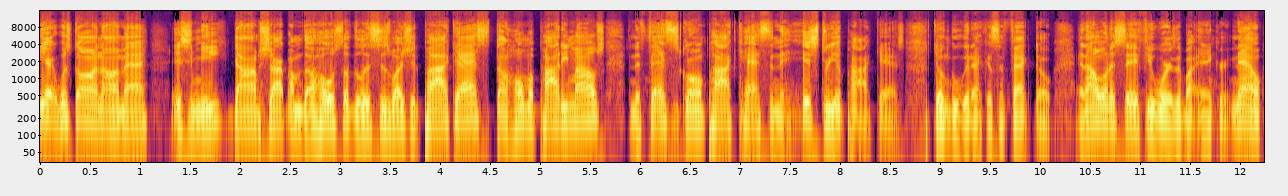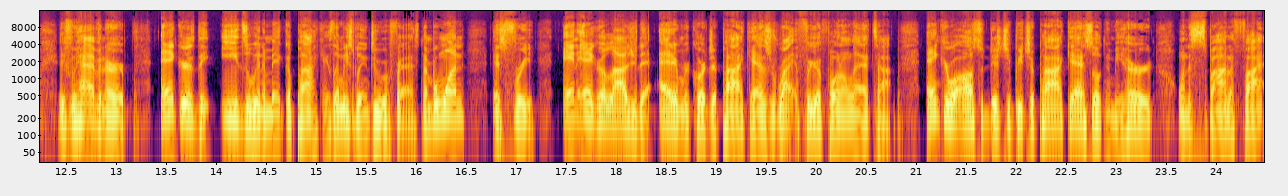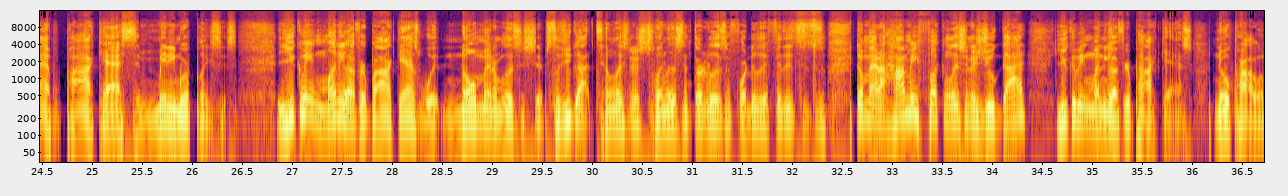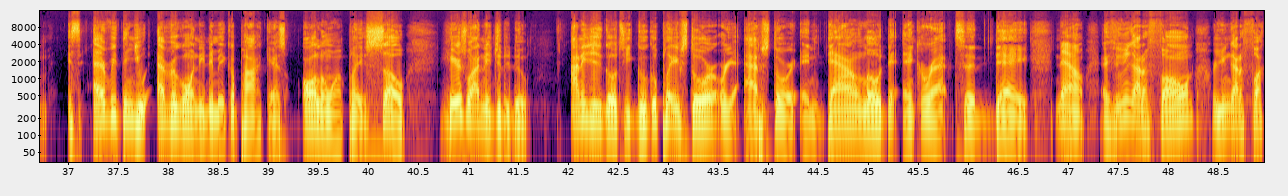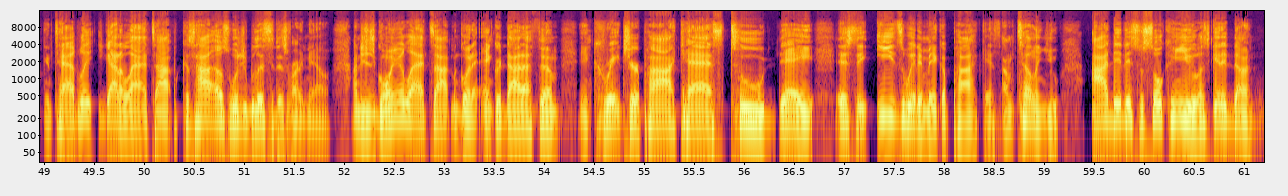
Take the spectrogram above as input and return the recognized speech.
Yeah, what's going on, man? It's me, Dom Sharp. I'm the host of the This Is What You Should podcast, the home of Potty Mouse, and the fastest growing podcast in the history of podcasts. Don't Google that because it's a fact, though. And I want to say a few words about Anchor. Now, if you haven't heard, Anchor is the easy way to make a podcast. Let me explain to you real fast. Number one, it's free. And Anchor allows you to add and record your podcast right for your phone and laptop. Anchor will also distribute your podcast so it can be heard on the Spotify, Apple Podcasts, and many more places. You can make money off your podcast with no minimum listenership. So if you got got 10 listeners, 20 listeners, 30 listeners, 40 listeners, 50 listeners, no matter how many fucking listeners you got, you can make money off your podcast. No problem. It's everything you ever going to need to make a podcast all in one place. So here's what I need you to do. I need you to go to Google Play Store or your App Store and download the Anchor app today. Now, if you ain't got a phone or you ain't got a fucking tablet, you got a laptop, because how else would you be listening to this right now? I need you to go on your laptop and go to anchor.fm and create your podcast today. It's the easy way to make a podcast. I'm telling you, I did this, so so can you. Let's get it done.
